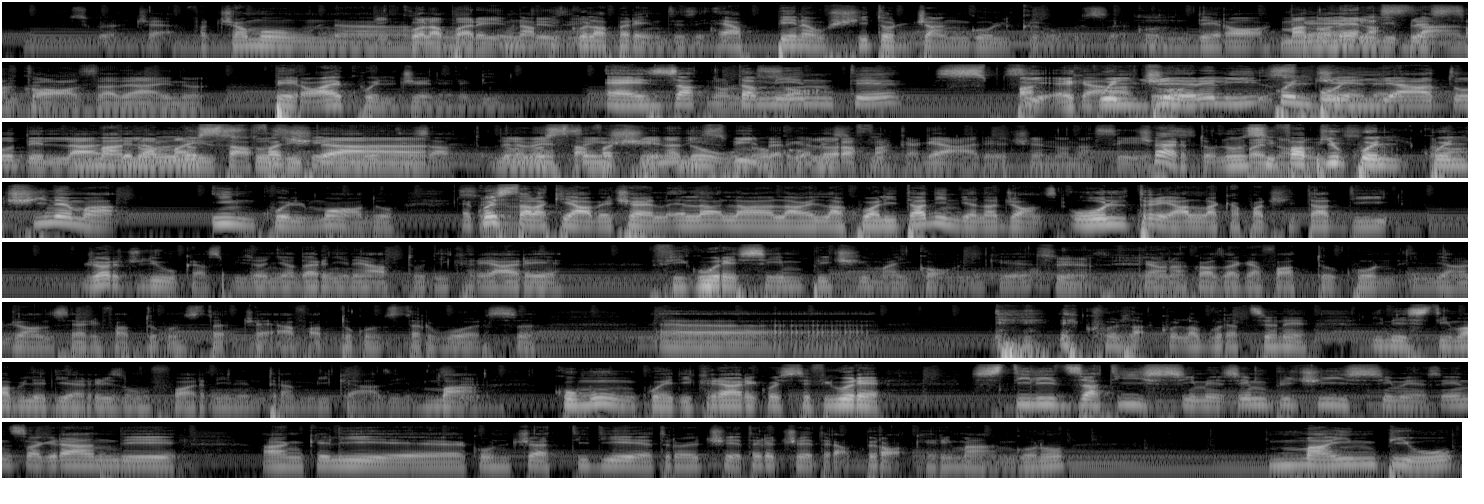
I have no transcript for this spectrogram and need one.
Cioè, facciamo una Piccola. Una piccola parentesi. È appena uscito Jungle Cruise con The Rock. Ma non è la stessa Blunt. cosa, dai. no. Però è quel genere lì. È so. esattamente spaccato. Sì, è quel genere lì quel genere. spogliato della, Ma della non maestosità esatto, della non messa in scena di Spielberg. Allora fa Spielberg. cagare, cioè non ha senso. Certo, non Poi si l'ho fa più quel, quel cinema in quel modo. E Sì. questa è la chiave, cioè la, la- la- la qualità di Indiana Jones, oltre alla capacità di George Lucas, bisogna dargliene atto, di creare figure semplici ma iconiche, Sì. Che è una cosa che ha fatto con Indiana Jones e ha rifatto con Star, cioè, ha fatto con Star Wars. eh, e con la collaborazione inestimabile di Harrison Ford in entrambi i casi, ma Sì. comunque di creare queste figure stilizzatissime, semplicissime, senza grandi anche lì eh, concetti dietro, eccetera, eccetera, però che rimangono, ma in più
